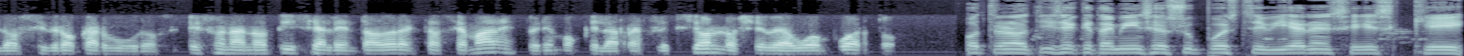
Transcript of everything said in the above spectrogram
los hidrocarburos. Es una noticia alentadora esta semana, esperemos que la reflexión lo lleve a buen puerto. Otra noticia que también se supo este viernes es que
